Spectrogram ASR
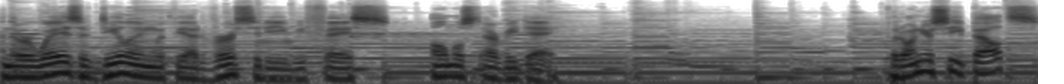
And there are ways of dealing with the adversity we face almost every day. Put on your seatbelts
